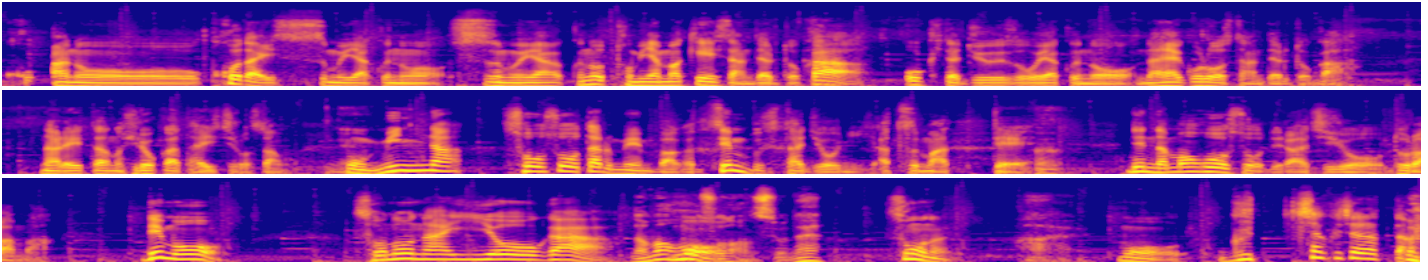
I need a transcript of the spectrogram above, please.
こあのー古代進役の進役の富山圭さんであるとか沖田十三役の納屋五郎さんであるとかナレーターの広川太一郎さん、ね。もうみんなそうそうたるメンバーが全部スタジオに集まって、うん。で生放送でラジオドラマ。でもその内容が生放送なんですよね。そうなんです。はい。もうぐっちゃぐちゃだったの。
